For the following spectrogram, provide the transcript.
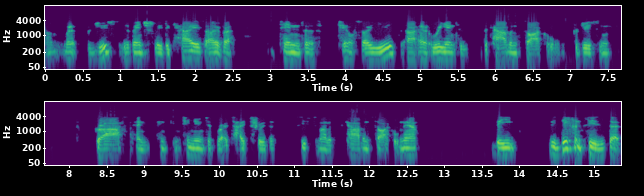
um, when it's produced, it eventually decays over ten to ten or so years, uh, and it re-enters the carbon cycle, producing grass and, and continuing to rotate through the system of its carbon cycle. Now, the the difference is that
